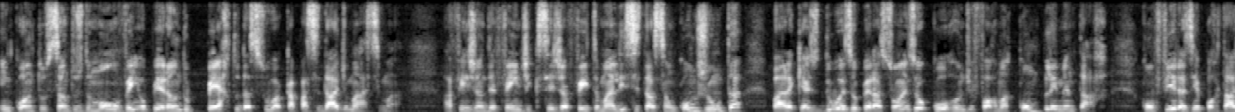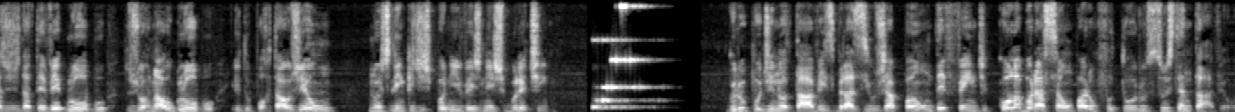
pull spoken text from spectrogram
enquanto o Santos Dumont vem operando perto da sua capacidade máxima. A Firjan defende que seja feita uma licitação conjunta para que as duas operações ocorram de forma complementar. Confira as reportagens da TV Globo, do Jornal o Globo e do portal G1 nos links disponíveis neste boletim. Grupo de Notáveis Brasil-Japão defende colaboração para um futuro sustentável.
